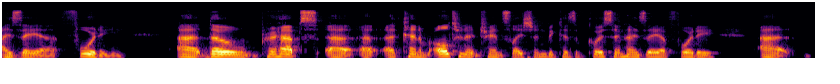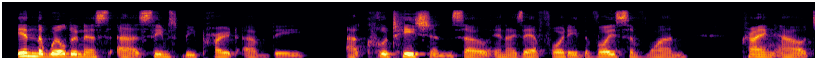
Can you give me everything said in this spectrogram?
Isaiah 40. Uh, though perhaps uh, a, a, kind of alternate translation, because of course in Isaiah 40, uh, in the wilderness uh, seems to be part of the uh, quotation. So in Isaiah 40, the voice of one crying out,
